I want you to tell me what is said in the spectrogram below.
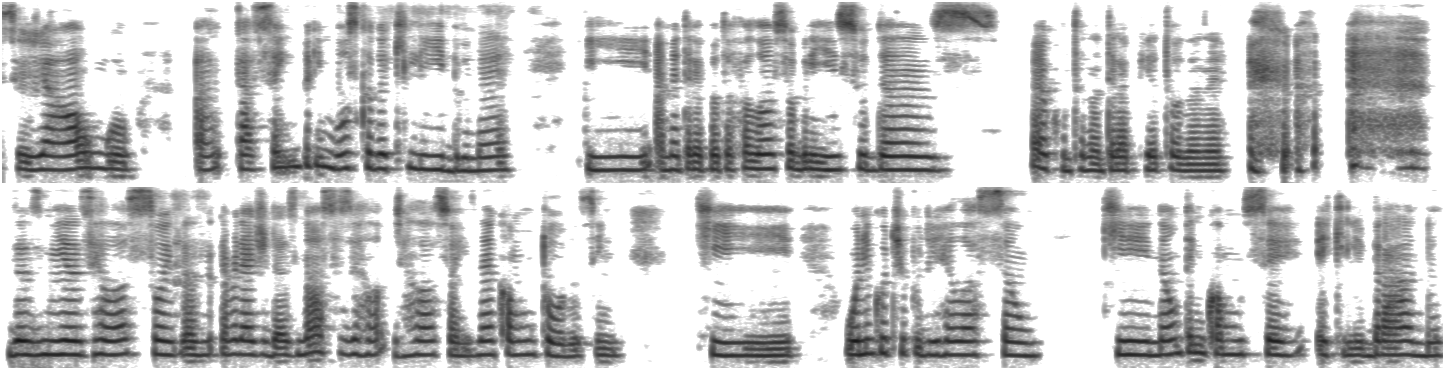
seja algo tá sempre em busca do equilíbrio, né? E a minha terapeuta falou sobre isso das. Ah, eu contando a terapia toda, né? das minhas relações, das, na verdade, das nossas relações, né? Como um todo, assim. Que o único tipo de relação que não tem como ser equilibrado,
